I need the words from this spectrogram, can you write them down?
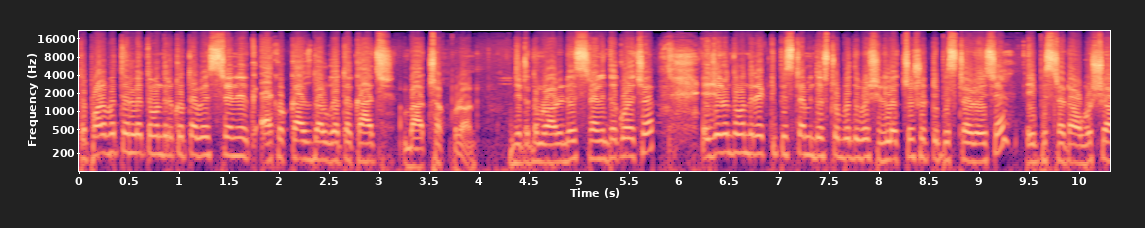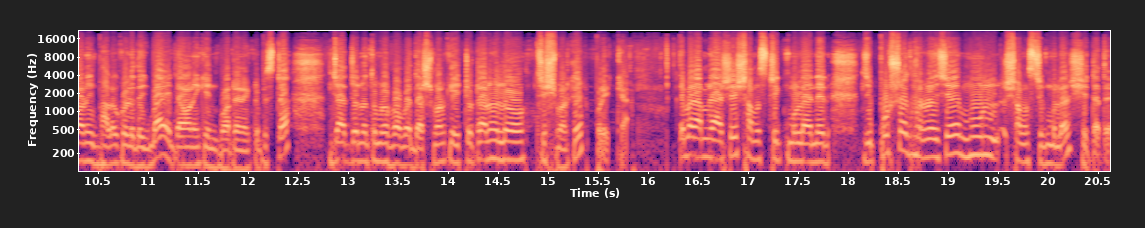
তো পরবর্তী হলে তোমাদের করতে হবে শ্রেণির একক কাজ, দলগত কাজ বা ছক পূরণ, যেটা তোমরা অলরেডি শ্রেণীতে করেছ। এই জন্য তোমাদের একটি পৃষ্ঠা আমি দ্রষ্টব্য দেবো, সেটা হলো চৌষট্টি পৃষ্ঠা রয়েছে। এই পৃষ্ঠাটা অবশ্যই অনেক ভালো করে দেখবা, এটা অনেক ইম্পর্টেন্ট একটা পৃষ্ঠা, যার জন্য তোমরা পাবা দশ মার্ক। এই টোটাল হলো ত্রিশ মার্কের পরীক্ষা। এবার আমরা আসি সামষ্টিক মূল্যায়নের যে প্রশ্ন ধারা রয়েছে, মূল সামষ্টিক মূল্যায়ন সেটাতে।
